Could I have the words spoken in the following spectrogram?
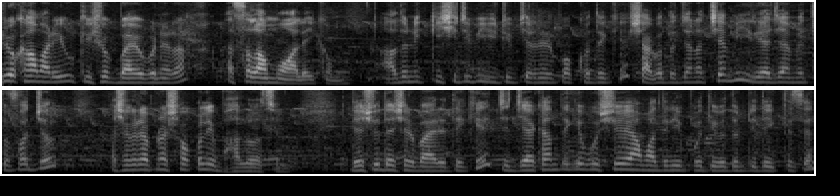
প্রিয় খামারি ও কৃষক ভাই বোনেরা, আসসালামু আলাইকুম। আধুনিক কৃষি টিভি ইউটিউব চ্যানেলের পক্ষ থেকে স্বাগত জানাচ্ছি আমি রিয়াজ আহমেদ তোফাজ্জল। আশা করি আপনারা সকলেই ভালো আছেন। দেশ ও দেশের বাইরে থেকে যে যেখান থেকে বসে আমাদের এই প্রতিবেদনটি দেখতেছেন,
